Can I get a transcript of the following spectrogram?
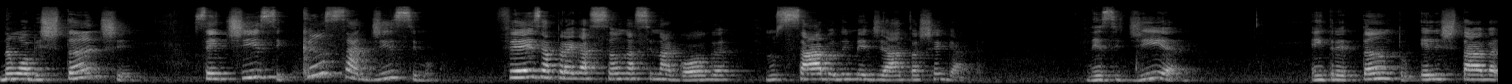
Não obstante, sentir-se cansadíssimo, fez a pregação na sinagoga no sábado imediato à chegada. Nesse dia, entretanto, ele estava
